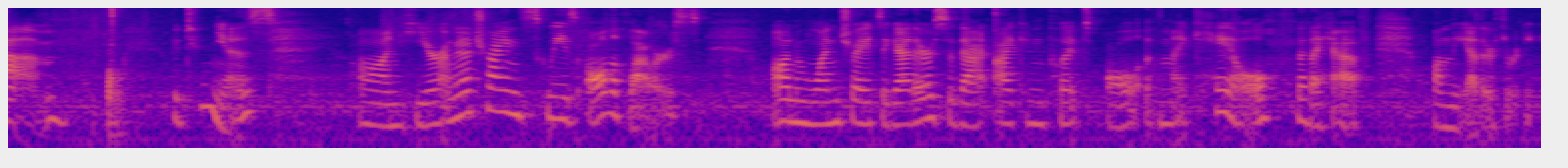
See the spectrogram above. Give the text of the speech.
um, petunias on here. I'm gonna try and squeeze all the flowers on one tray together so that I can put all of my kale that I have on the other three.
